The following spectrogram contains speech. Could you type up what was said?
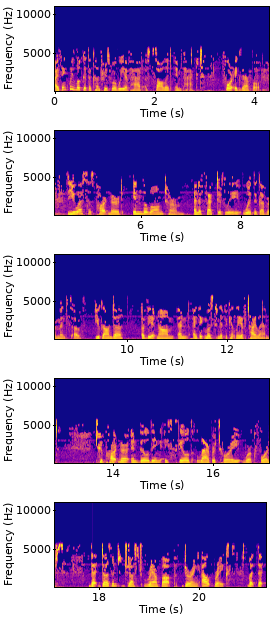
I think we look at the countries where we have had a solid impact. For example, the U.S. has partnered in the long term and effectively with the governments of Uganda, of Vietnam, and I think most significantly of Thailand to partner in building a skilled laboratory workforce that doesn't just ramp up during outbreaks, but that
